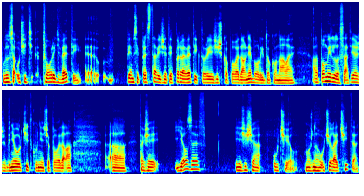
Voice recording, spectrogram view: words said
Musel sa učiť tvoriť vety. E, viem si predstaviť, že tie prvé vety, ktoré Ježiško povedal, neboli dokonalé, ale pomýlil sa tiež v neurčitku niečo povedal. A, a, takže Jozef Ježiša učil. Možno ho učil aj čítať,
